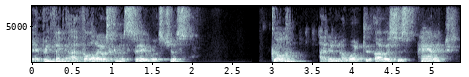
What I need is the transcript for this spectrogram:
everything I thought I was going to say was just gone. I didn't know what to, I was just panicked.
